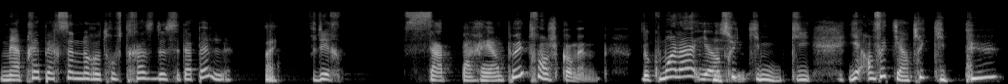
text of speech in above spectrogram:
mais après personne ne retrouve trace de cet appel. Ouais. Je veux dire, ça paraît un peu étrange quand même. Donc moi là, il y a un Bien truc sûr. qui, y a, en fait, il y a un truc qui pue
